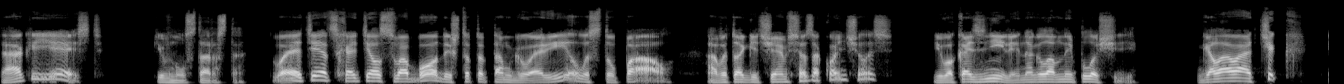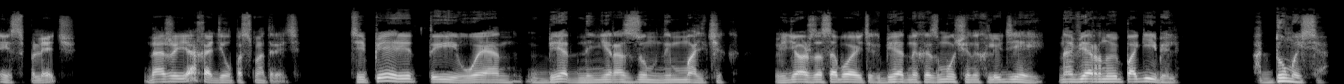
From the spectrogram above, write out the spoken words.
«Так и есть кивнул староста. «Твой отец хотел свободы, что-то там говорил, выступал. А в итоге чем все закончилось? Его казнили на главной площади. Голова чик из плеч. Даже я ходил посмотреть. Теперь и ты, Уэн, бедный неразумный мальчик, ведешь за собой этих бедных измученных людей на верную погибель. Отдумайся.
